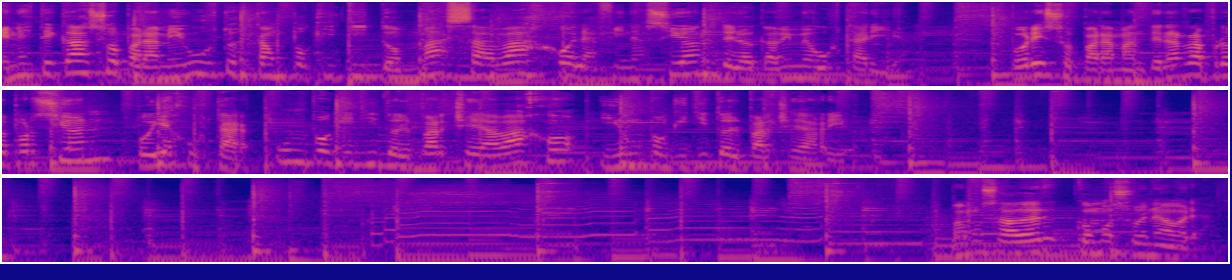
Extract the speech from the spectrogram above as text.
En este caso, para mi gusto, está un poquitito más abajo la afinación de lo que a mí me gustaría. Por eso, para mantener la proporción, voy a ajustar un poquitito el parche de abajo y un poquitito el parche de arriba. Vamos a ver cómo suena ahora.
